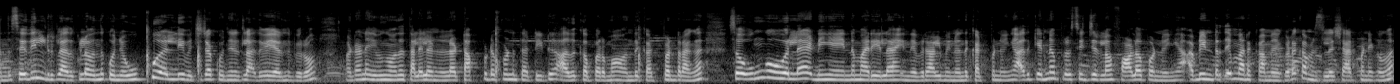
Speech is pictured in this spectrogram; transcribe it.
அந்த செதில் இருக்குல்ல அதுக்குள்ளே வந்து கொஞ்சம் உப்பு அள்ளி வச்சுட்டா கொஞ்சம் நேரத்தில் அதுவே இறந்து போயிடும் பட் ஆனால் இவங்க வந்து தலையில் நல்லா டப்பு டப்புன்னு தட்டிட்டு அதுக்கப்புறமா வந்து கட் பண்ணுறாங்க ஸோ உங்கள் ஊரில் நீங்கள் என்ன மாதிரிலாம் இந்த விரால் மீன் வந்து கட் பண்ணுவீங்க? அதுக்கு என்ன ப்ரொசீஜர்லாம் ஃபாலோ பண்ணுவீங்க? அப்படின்றதே மறக்காம கூட கமெண்ட்ஸில் ஷேர் பண்ணிக்கோங்க.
